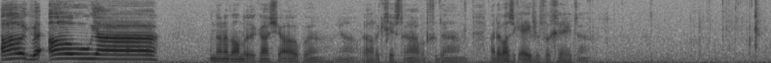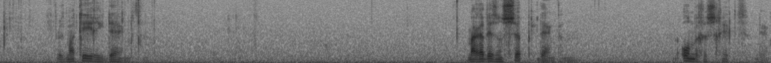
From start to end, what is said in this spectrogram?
oh, ik weet, oh ja. En dan het andere kastje open. Ja, dat had ik gisteravond gedaan. Maar dat was ik even vergeten. Dus materie denkt. Maar het is een subdenken. Ondergeschikt denken.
